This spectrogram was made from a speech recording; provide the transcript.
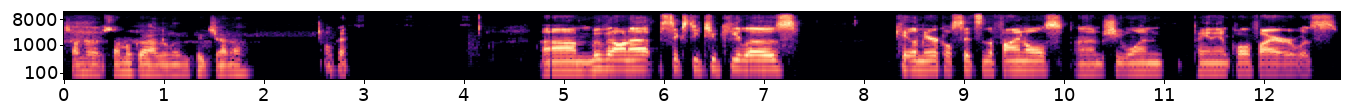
So I'm gonna so I'm gonna go out on a limb and pick Jenna. Okay. Um, moving on up, 62 kilos. Kayla Miracle sits in the finals. Um, she won the Pan Am qualifier. Was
